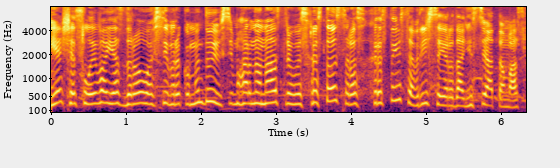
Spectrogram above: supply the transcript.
Я щаслива, я здорова, всім рекомендую, всім гарного настрою. Христос розхрестився в річці Йордані. Святом вас!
